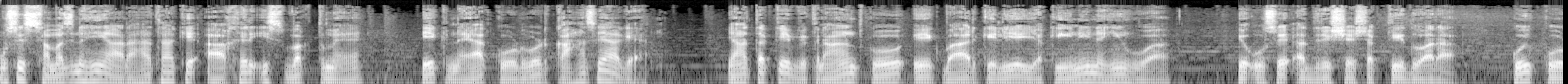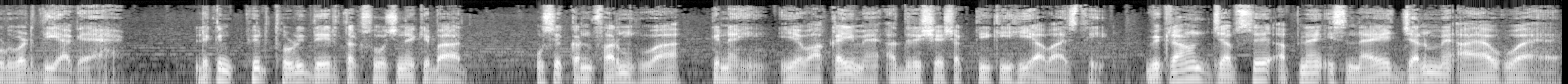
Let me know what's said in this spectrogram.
उसे समझ नहीं आ रहा था कि आखिर इस वक्त में एक नया कोडवर्ड कहाँ से आ गया। यहाँ तक कि विक्रांत को एक बार के लिए यकीन ही नहीं हुआ कि उसे अदृश्य शक्ति द्वारा कोई कोडवर्ड दिया गया है। लेकिन फिर थोड़ी देर तक सोचने के बाद उसे कन्फर्म हुआ कि नहीं, ये वाकई में अदृश्य शक्ति की ही आवाज़ थी। विक्रांत जब से अपने इस नए जन्म में आया हुआ है,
